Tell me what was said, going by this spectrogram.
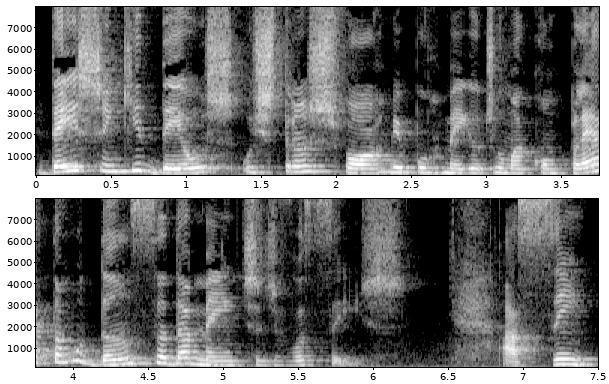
Deixem que Deus os transforme por meio de uma completa mudança da mente de vocês. Assim,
